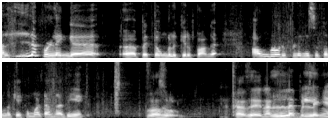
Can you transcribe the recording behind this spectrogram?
நல்ல பிள்ளைங்க பெத்தவங்களுக்கு இருப்பாங்க. அவங்களோட பிள்ளைங்க சுத்தமா கேட்க மாட்டாங்க. அது ஏன்? அதாவது நல்ல பிள்ளைங்க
